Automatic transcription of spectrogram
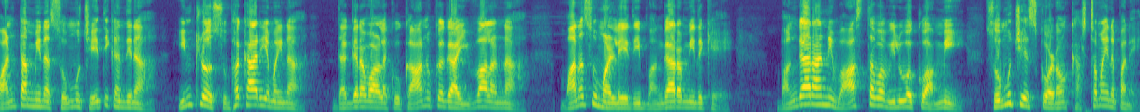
పంటమ్మిన సొమ్ము చేతికందినా ఇంట్లో శుభకార్యమైన దగ్గర వాళ్ళకు కానుకగా ఇవ్వాలన్నా మనసు మళ్ళేది బంగారం మీదకే. బంగారాన్ని వాస్తవ విలువకు అమ్మి సొమ్ము చేసుకోవడం కష్టమైన పనే.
